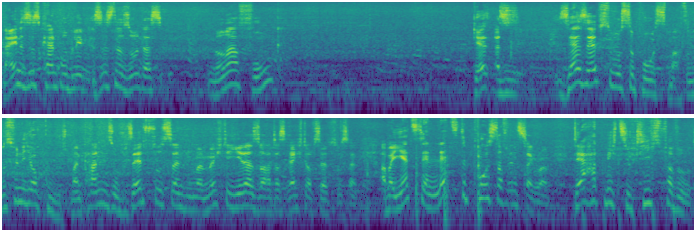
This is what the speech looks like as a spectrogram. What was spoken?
Nein, es ist kein Problem. Es ist nur so, dass Myrna Funk also sehr selbstbewusste Posts macht. Und das finde ich auch gut. Man kann so selbstbewusst sein, wie man möchte. Jeder so hat das Recht auf Selbstbewusstsein. Aber jetzt der letzte Post auf Instagram, der hat mich zutiefst verwirrt.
